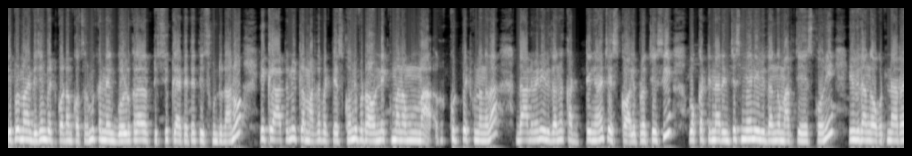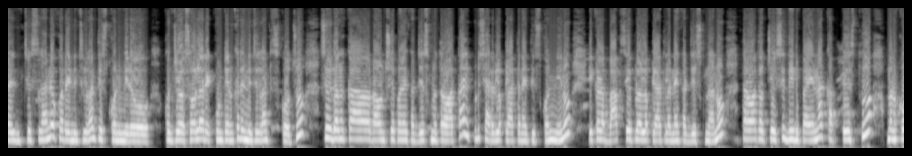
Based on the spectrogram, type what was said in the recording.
ఇప్పుడు మనం డిజైన్ పెట్టుకోవడం కోసం ఇక్కడ నేను గోల్డ్ కలర్ టిష్యూ క్లాత్ అయితే తీసుకుంటున్నాను. ఈ క్లాత్ను ఇట్లా మడత పెట్టేసుకొని ఇప్పుడు రౌండ్ నెక్ మనం మ- పెట్టుకున్నాం కదా దాని మీద ఈ విధంగా కటింగ్ అనేది చేసుకోవాలి. ఇప్పుడు వచ్చేసి ఒకటిన్నర ఇంచెస్ మీద ఈ విధంగా మార్క్ చేసుకొని ఈ విధంగా ఒకటిన్నర ఇంచెస్ కానీ ఒక రెండు ఇంచులు కానీ తీసుకోండి. మీరు కొంచెం సోలర్ ఎక్కువ ఉంటే కనుక రెండు ఇంచులు కానీ తీసుకోవచ్చు. సో ఈ విధంగా రౌండ్ షేప్ అనేది కట్ చేసుకున్న తర్వాత ఇప్పుడు శారీలో క్లాత్ అనేది తీసుకొని నేను ఇక్కడ బాక్స్ షేప్లో క్లాత్ అనేది కట్ చేసుకున్నాను. తర్వాత వచ్చేసి దీనిపైన కప్పేస్తూ మనకు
